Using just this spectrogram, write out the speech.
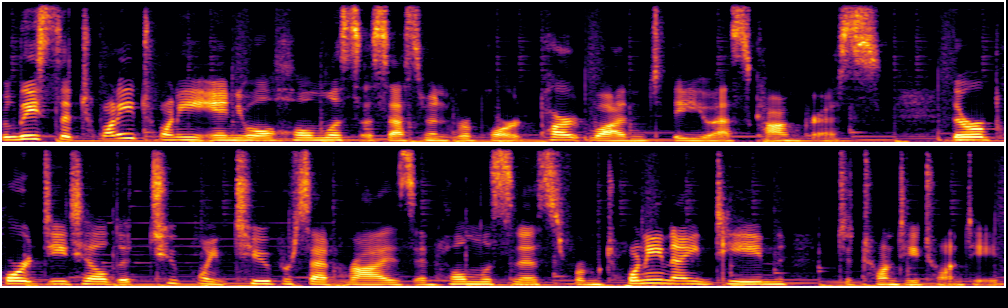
released the 2020 Annual Homeless Assessment Report, Part 1, to the U.S. Congress. The report detailed a 2.2% rise in homelessness from 2019 to 2020,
